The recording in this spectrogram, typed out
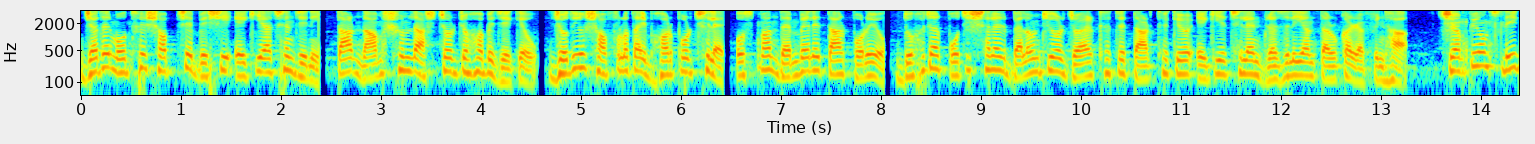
যাদের মধ্যে সবচেয়ে বেশি এগিয়ে আছেন যিনি, তার নাম শুনলে আশ্চর্য হবে যে কেউ। যদিও সফলতায় ভরপুর ছিলেন, ওসমান দেম্বেলে তারপরেও দু হাজার পঁচিশ সালের ব্যালন্টিওর জয়ের ক্ষেত্রে তার থেকেও এগিয়েছিলেন ব্রাজিলিয়ান তারকা রাফিনহা। চ্যাম্পিয়ন্স লিগ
